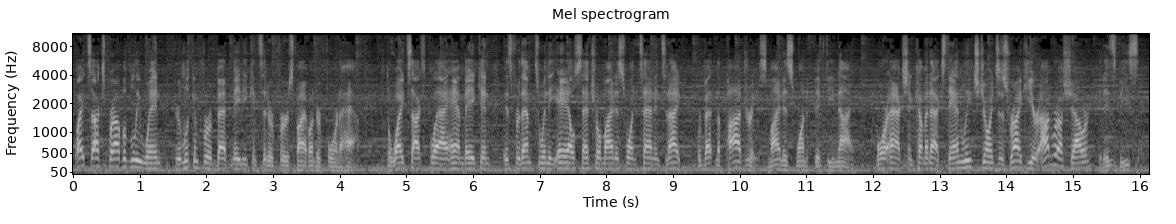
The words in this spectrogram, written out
White Sox probably win. If you're looking for a bet, maybe consider first five under four and a half. The White Sox play I am making is for them to win the AL Central minus 110, and tonight we're betting the Padres minus 159. More action coming next. Dan Leach joins us right here on Rush Hour. It is VSIN.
